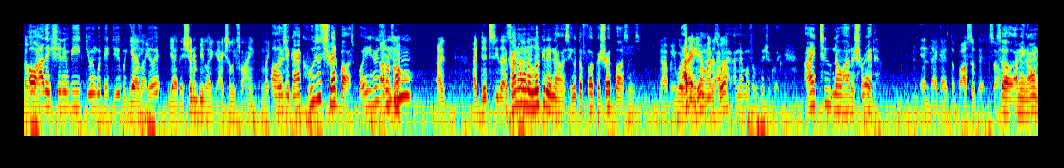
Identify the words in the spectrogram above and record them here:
Of, Oh, like- how they shouldn't be doing what they do, but yet Yeah, they like- do it. yeah, they shouldn't be like actually flying. Like Oh, there's a guy. Who's this shred boss? Boy, you heard I don't know. I I did see that. I kind of want to look at it now and see what the fuck a shred boss is. I mean, we're I've right here. known- Might as I- well. I, mean, I'm gonna flip a picture quick. I too know how to shred. And that guy's the boss of it. So, So I mean, I want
